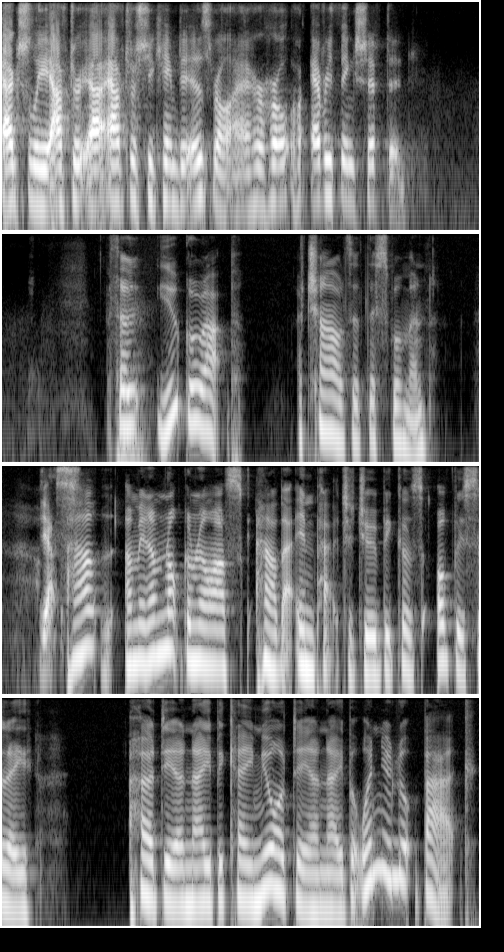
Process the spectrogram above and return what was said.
actually after uh, after she came to Israel, her, her everything shifted. So you grew up a child of this woman. Yes. How? I mean, I'm not going to ask how that impacted you because obviously her DNA became your DNA. But when you look back,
